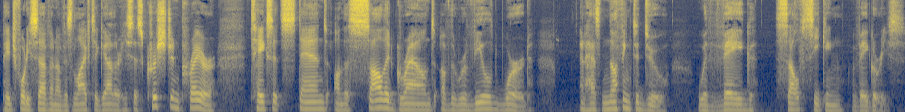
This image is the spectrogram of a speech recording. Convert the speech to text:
page 47 of his Life Together. He says Christian prayer takes its stand on the solid ground of the revealed word and has nothing to do with vague, self seeking vagaries.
